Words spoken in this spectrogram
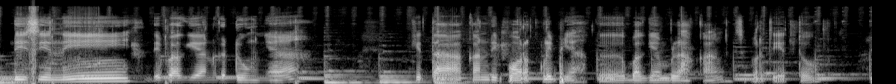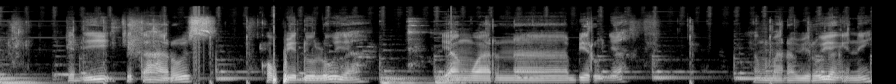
Di sini di bagian gedungnya kita akan di power clip ya ke bagian belakang seperti itu. Jadi kita harus copy dulu ya yang warna birunya yang warna biru yang ini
